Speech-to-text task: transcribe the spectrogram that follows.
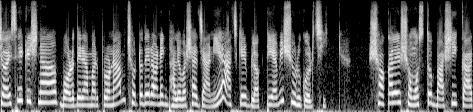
জয় শ্রীকৃষ্ণা, বড়দের আমার প্রণাম, ছোটদের অনেক ভালোবাসা জানিয়ে আজকের ব্লগটি আমি শুরু করছি। সকালের সমস্ত বাসি কাজ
